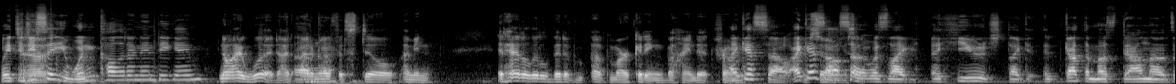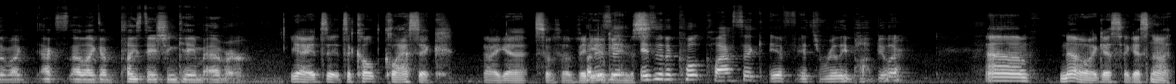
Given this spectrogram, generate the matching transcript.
Wait, did you Uh, say you wouldn't call it an indie game? No, I would. I, I don't know if it's still. I mean, it had a little bit of, of marketing behind it from. I guess so. I guess Sony, also it was like a huge like it got the most downloads of like X, uh, like a PlayStation game ever. Yeah, it's a, it's a cult classic, I guess, of, of But video is games. it is it a cult classic if it's really popular? um, no, I guess I guess not.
